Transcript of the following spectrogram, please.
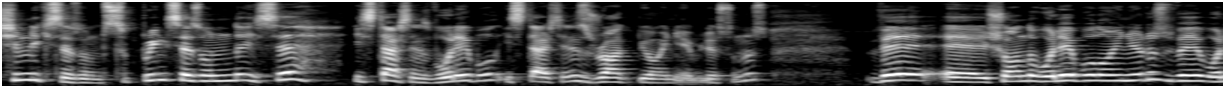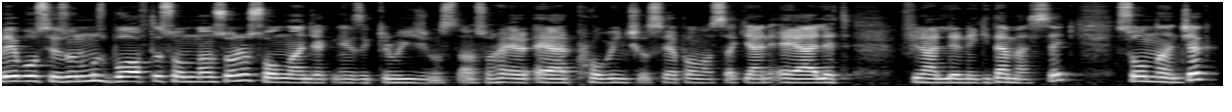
Şimdiki sezonum spring sezonunda ise isterseniz voleybol, isterseniz rugby oynayabiliyorsunuz. Ve e, şu anda voleybol oynuyoruz ve voleybol sezonumuz bu hafta sonundan sonra sonlanacak ne yazık ki Regionals'tan sonra eğer, eğer Provincials yapamazsak yani eyalet finallerine gidemezsek sonlanacak.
